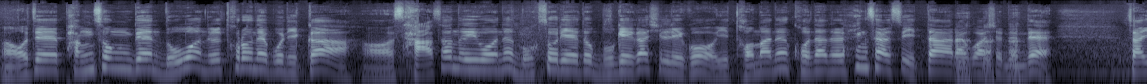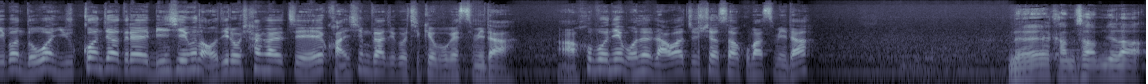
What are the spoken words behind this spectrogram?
어, 어제 방송된 노원을 토론해 보니까 어, 4선 의원은 목소리에도 무게가 실리고 이 더 많은 권한을 행사할 수 있다라고 하셨는데 자 이번 노원 유권자들의 민심은 어디로 향할지 관심 가지고 지켜보겠습니다. 아, 후보님 오늘 나와주셔서 고맙습니다. 네, 감사합니다.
